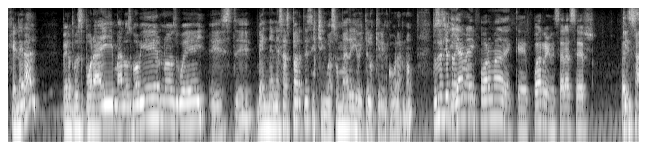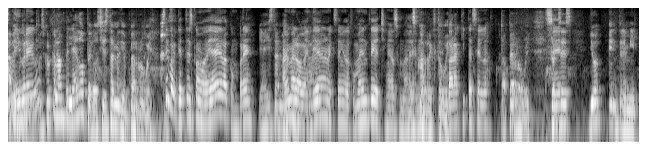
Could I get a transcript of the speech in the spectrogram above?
general. Pero, pues, por ahí malos gobiernos, güey, este, venden esas partes y chingó a su madre y hoy te lo quieren cobrar, ¿no? Entonces yo Y traigo... ya no hay forma de que pueda regresar a ser ¿Quién pues, sabe, libre, güey? güey. Pues creo que lo han peleado, pero sí está medio perro, güey. sí, porque tú es como, ya yo lo compré. Y ahí está A medio mí me lo vendieron, aquí está mi documento y a chingar a su madre, Es ¿no? correcto, güey. Ahora quítaselo. Está perro, güey. Sí. Entonces, yo entre mi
